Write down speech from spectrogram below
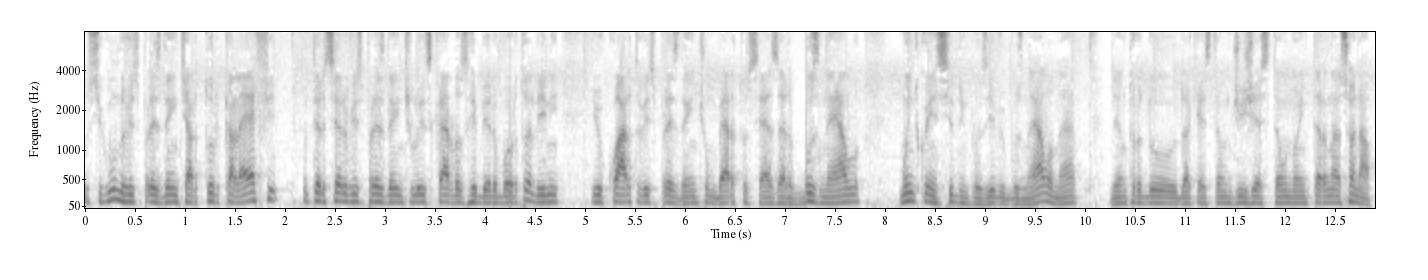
o segundo vice-presidente Arthur Calef, o terceiro vice-presidente Luiz Carlos Ribeiro Bortolini e o quarto vice-presidente Humberto César Busnello, muito conhecido inclusive Busnello, né, dentro do, da questão de gestão no internacional.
